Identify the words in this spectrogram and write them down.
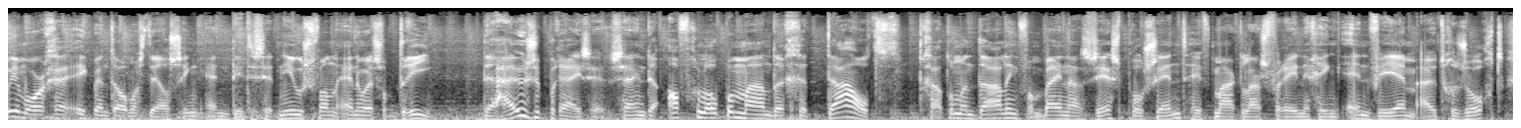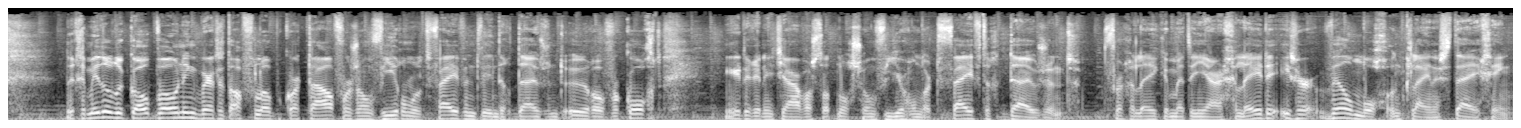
Goedemorgen, ik ben Thomas Delsing en dit is het nieuws van NOS op 3. De huizenprijzen zijn de afgelopen maanden gedaald. Het gaat om een daling van bijna 6% heeft makelaarsvereniging NVM uitgezocht. De gemiddelde koopwoning werd het afgelopen kwartaal voor zo'n 425.000 euro verkocht. Eerder in het jaar was dat nog zo'n 450.000. Vergeleken met een jaar geleden is er wel nog een kleine stijging.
